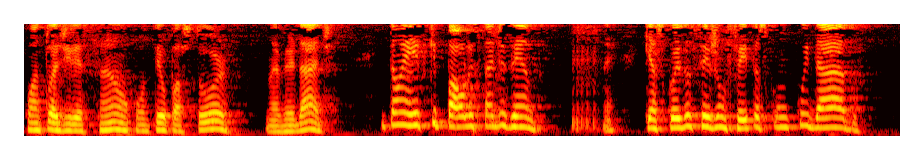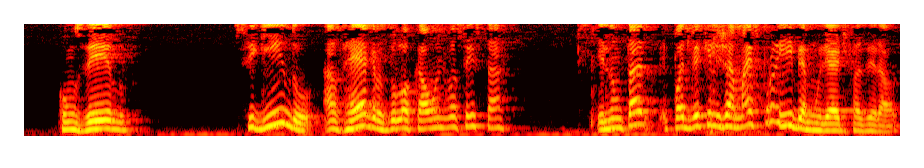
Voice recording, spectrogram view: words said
com a tua direção, com o teu pastor, não é verdade? Então é isso que Paulo está dizendo, né? que as coisas sejam feitas com cuidado, com zelo, seguindo as regras do local onde você está. Ele não tá, pode ver que ele jamais proíbe a mulher de fazer algo,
